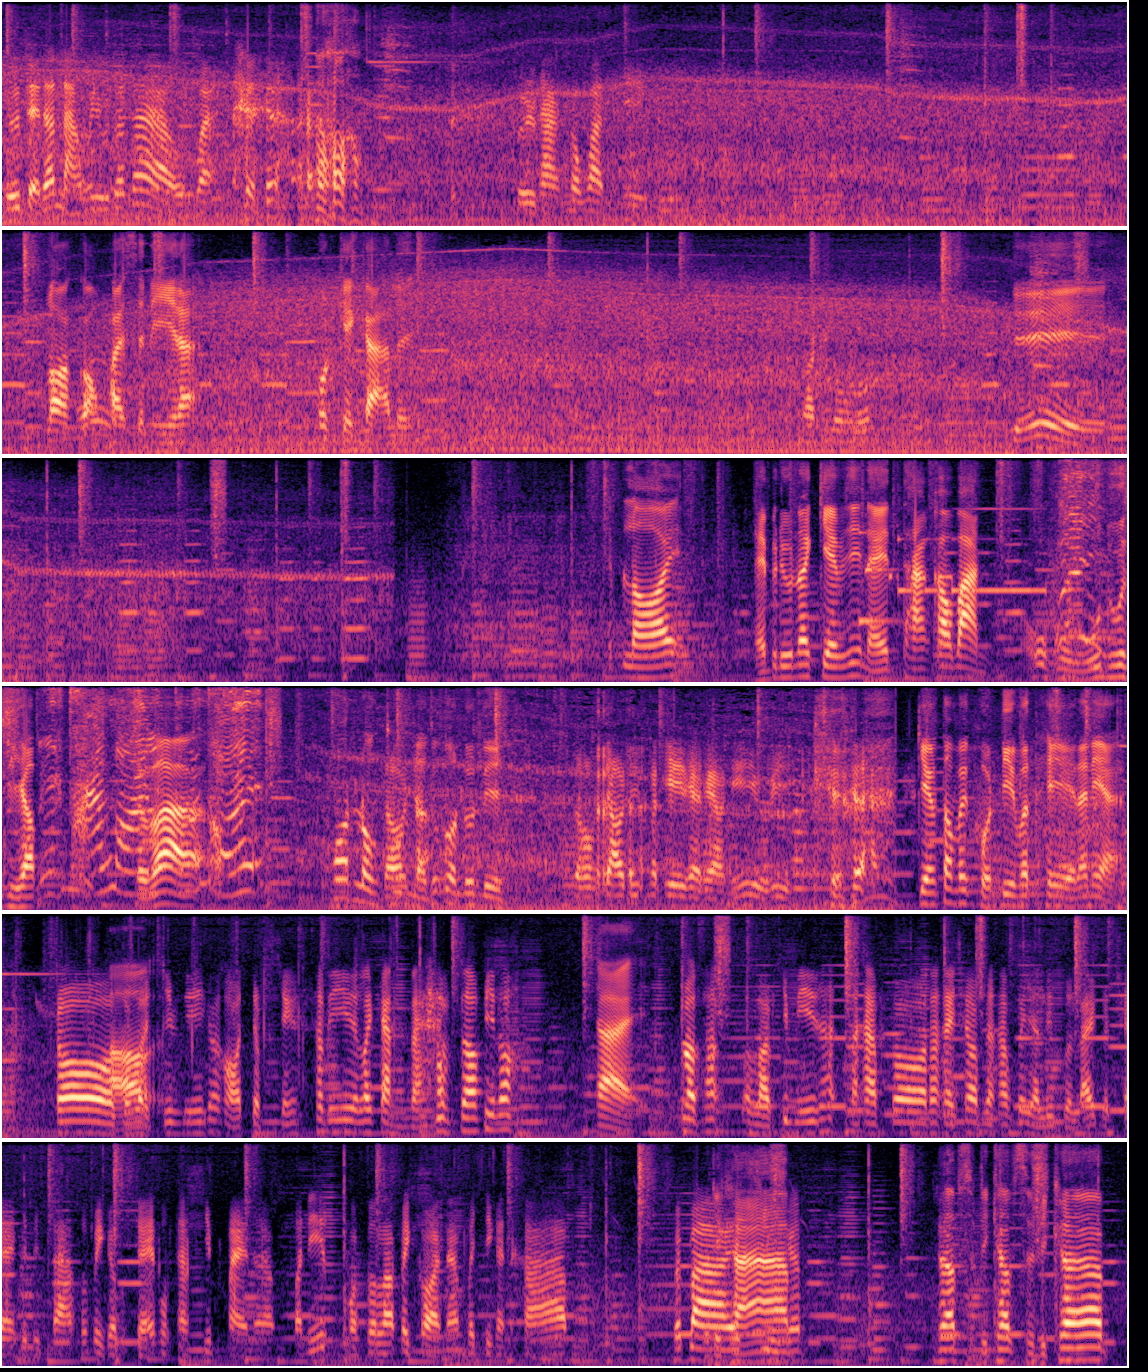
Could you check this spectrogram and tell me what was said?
คือแต่ด้านหลังไม่อยู่ด้านหน้าผมอะโดยทางเข้าบ้านเอง รอกล่องไปรษณีย์ละโคตรเกะกะเลยตอนที่ลงรถเย้เรียบร้อยไหนไปดูหน้าเกมที่ไหนทางเข้าบ้านโอ้โหดูสิครับแต่ว่าโคตรลงทุนนะทุกคนดูดิแต่ผมจะเอาดินมาเทแถวๆนี้อยู่พี่ เกมต้องไปขนดินมาเทนะเนี่ย ก็เอาสำหรับคลิปนี้ก็ขอจบเพียงเท่านี้แล้วกันนะครับเนาะพี่เนาะ ใช่ก็สำหรับคลิปนี้นะครับ ก็ถ้าใครชอบนะครับ ก็อย่าลืมกดไลค์กดแชร์กดติดตามเพื่อเป็นกำลังใจให้ผมทำคลิปใหม่นะครับ วันนี้ขอตัวลาไปก่อนนะไว้เจอกันครับบ๊ายบายสวัสดีครับ See you ครับสวัสดีครับสวัสดีครับ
